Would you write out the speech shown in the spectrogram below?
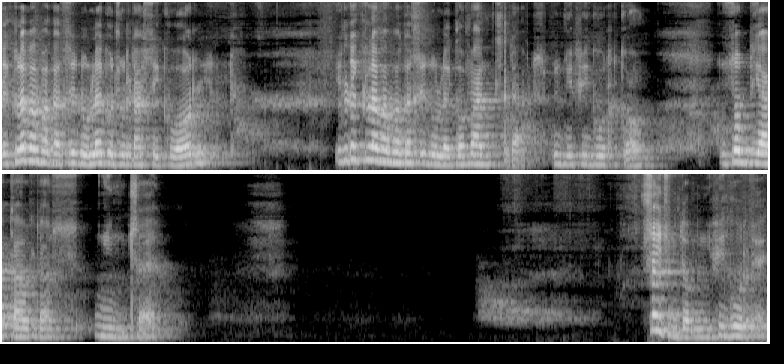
Reklama magazynu Lego Jurassic World i reklama magazynu Lego Minecraft z minifigurką zombiaka oraz ninja. Przejdźmy do minifigurek.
